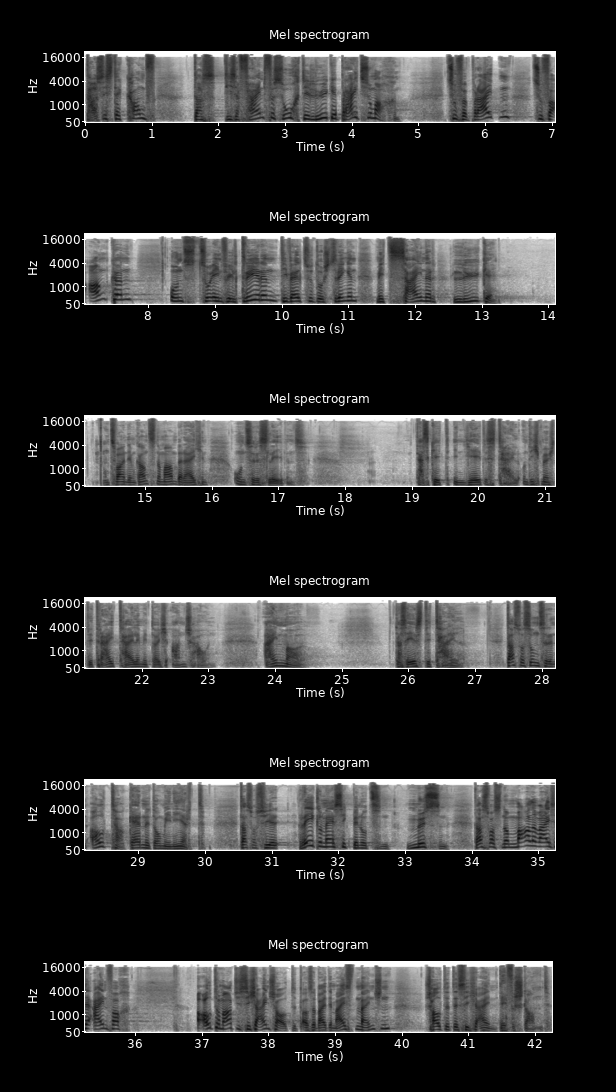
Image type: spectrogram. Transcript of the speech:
Das ist der Kampf, dass dieser Feind versucht, die Lüge breit zu machen, zu verbreiten, zu verankern uns zu infiltrieren, die Welt zu durchdringen mit seiner Lüge. Und zwar in den ganz normalen Bereichen unseres Lebens. Das geht in jedes Teil. Und ich möchte drei Teile mit euch anschauen. Einmal das erste Teil. Das, was unseren Alltag gerne dominiert. Das, was wir regelmäßig benutzen müssen. Das, was normalerweise einfach automatisch sich einschaltet. Also bei den meisten Menschen schaltet es sich ein, der Verstand.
